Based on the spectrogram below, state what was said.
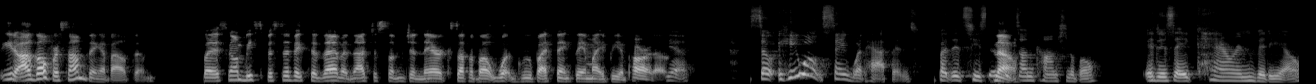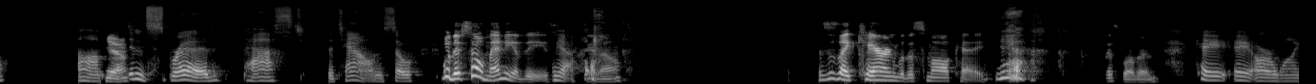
you know, I'll go for something about them, but it's going to be specific to them and not just some generic stuff about what group I think they might be a part of. yeah. So he won't say what happened, but it's he says No. it's unconscionable. It is a Karen video. Um, Yeah. It didn't spread past the town, so Well, there's so many of these, yeah, you know. This is like Karen with a small K. yeah. This woman. K A R Y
